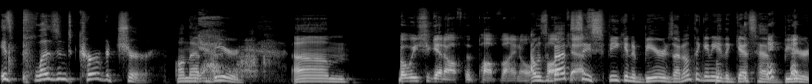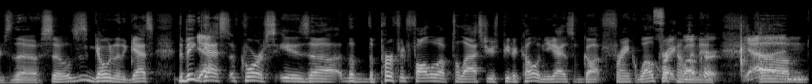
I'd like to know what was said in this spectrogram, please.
it's pleasant curvature on that Yeah. beard. Um, But we should get off the pop vinyl. I was about to say, speaking of beards, I don't think any of the guests have beards though. So let's just go into the guests. The big Yeah. guest, of course, is uh, the the perfect follow up to last year's Peter Cullen. You guys have got Frank Welker Frank coming Welker. Yeah, Um, and in,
